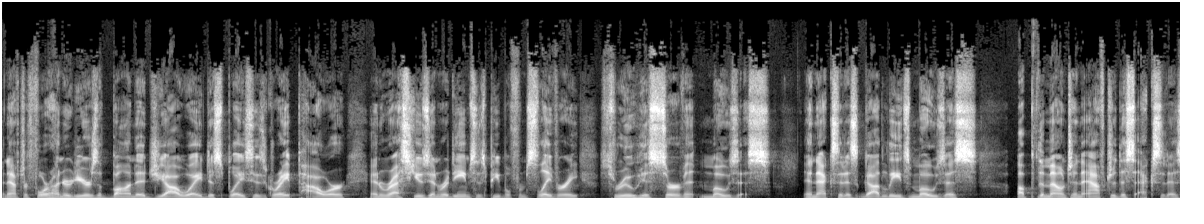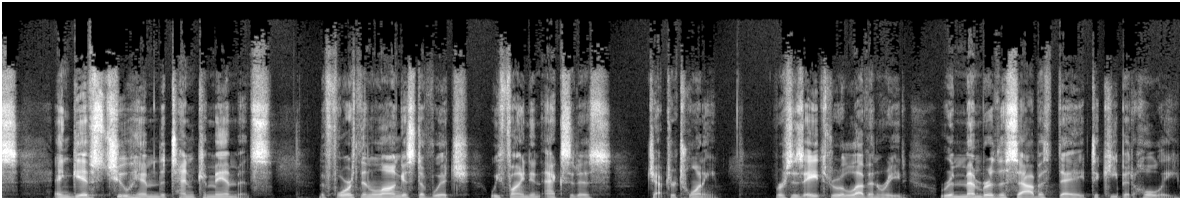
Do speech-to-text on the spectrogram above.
And after 400 years of bondage, Yahweh displays his great power and rescues and redeems his people from slavery through his servant Moses. In Exodus, God leads Moses up the mountain after this Exodus and gives to him the Ten Commandments, the fourth and longest of which we find in Exodus chapter 20. Verses 8 through 11 read Remember the Sabbath day to keep it holy.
